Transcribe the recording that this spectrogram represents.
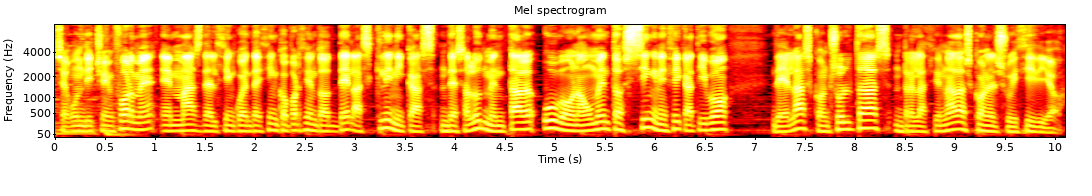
Según dicho informe, en más del 55% de las clínicas de salud mental hubo un aumento significativo de las consultas relacionadas con el suicidio.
